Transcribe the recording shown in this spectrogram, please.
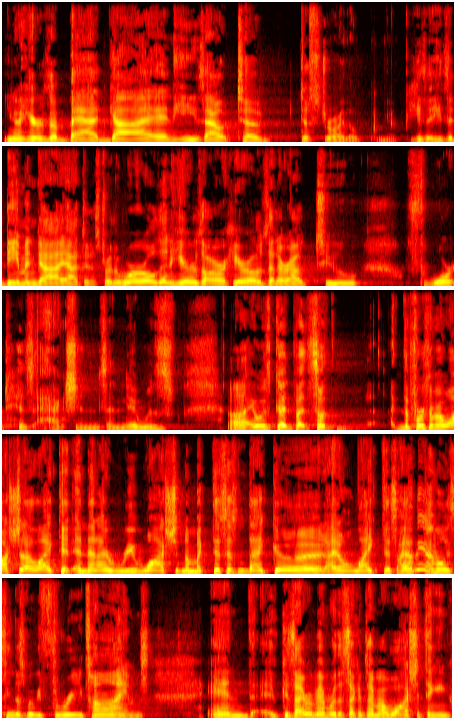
you know, here's a bad guy and he's out to destroy the. You know, he's a, he's a demon guy out to destroy the world, and here's our heroes that are out to thwart his actions. And it was uh, it was good. But so the first time I watched it, I liked it, and then I rewatched it, and I'm like, this isn't that good. I don't like this. I think I've only seen this movie three times. And because I remember the second time I watched it thinking,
